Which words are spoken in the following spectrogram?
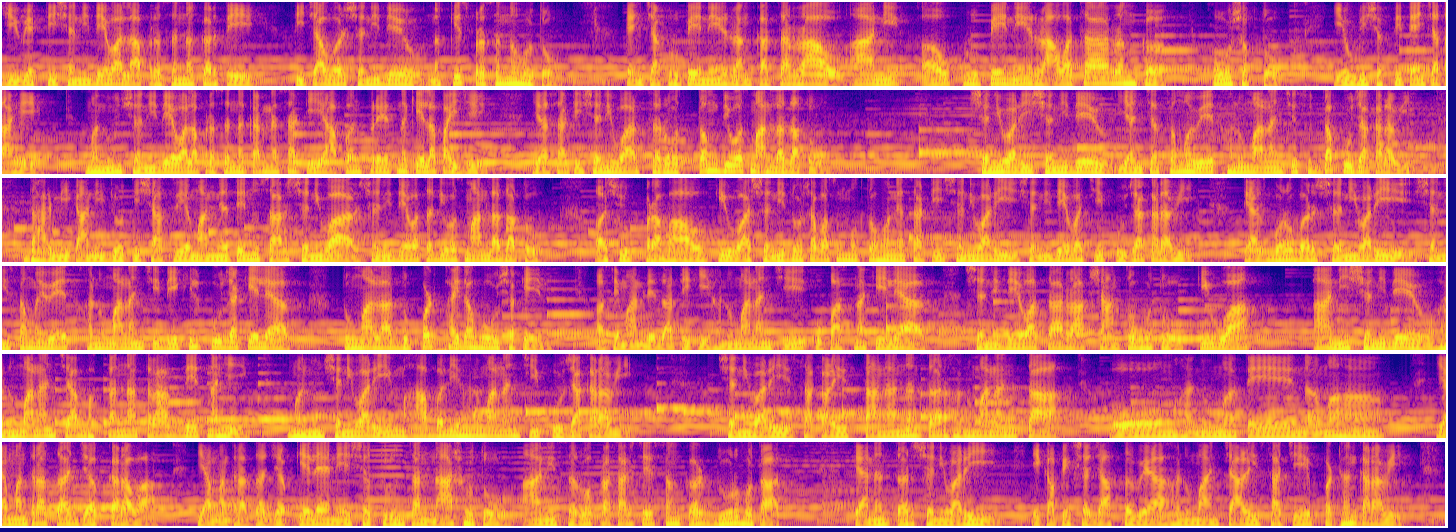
जी व्यक्ती शनिदेवाला प्रसन्न करते तिच्यावर शनिदेव नक्कीच प्रसन्न होतो. त्यांच्या कृपेने रंकाचा राव आणि अकृपेने रावाचा रंक होऊ शकतो. एवढी शक्ती त्यांच्यात आहे. म्हणून शनिदेवाला प्रसन्न करण्यासाठी आपण प्रयत्न केला पाहिजे. यासाठी शनिवार सर्वोत्तम दिवस मानला जातो. शनिवारी शनिदेव यांच्या समवेत हनुमानांची सुद्धा पूजा करावी. धार्मिक आणि ज्योतिषशास्त्रीय मान्यतेनुसार शनिवार शनिदेवाचा दिवस मानला जातो. अशुभ प्रभाव किंवा शनिदोषापासून मुक्त होण्यासाठी शनिवारी शनिदेवाची पूजा करावी. त्याचबरोबर शनिवारी शनिसमवेत हनुमानांची देखील पूजा केल्यास तुम्हाला दुप्पट फायदा होऊ शकेल. असे मानले जाते की हनुमानांची उपासना केल्यास शनिदेवाचा राग शांत होतो किंवा आणि शनिदेव हनुमानांच्या भक्तांना त्रास देत नाही. म्हणून शनिवारी महाबली हनुमानांची पूजा करावी. शनिवारी सकाळी स्नानानंतर हनुमानांचा ओम हनुमते नमः या मंत्राचा जप करावा. या मंत्राचा जप केल्याने शत्रूंचा नाश होतो आणि सर्व प्रकारचे संकट दूर होतात. त्यानंतर शनिवारी एकापेक्षा जास्त वेळा हनुमान चाळीसाचे पठण करावे.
